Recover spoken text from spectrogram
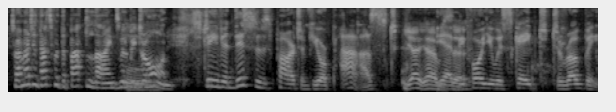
So I imagine that's where the battle lines will be drawn. Stephen, this is part of your past. Yeah, yeah, was, yeah, uh, before you escaped to rugby.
